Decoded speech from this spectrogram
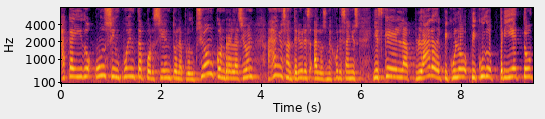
ha caído un 50% la producción con relación a años anteriores, a los mejores años. Y es que la plaga del picudo, picudo prieto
